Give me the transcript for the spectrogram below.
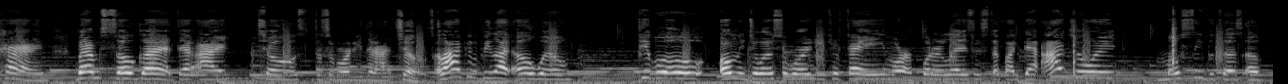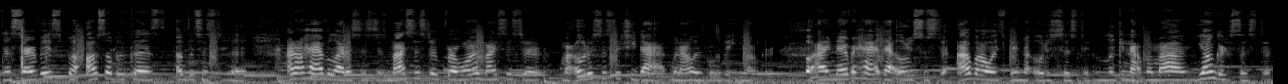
time but i'm so glad that i chose the sorority that i chose a lot of people be like oh well people only join sorority for fame or for their letters and stuff like that. I joined mostly because of the service but also because of the sisterhood. I don't have a lot of sisters. My sister for one my sister my older sister she died when i was a little bit younger. But i never had that older sister. I've always been the older sister looking out for my younger sister.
